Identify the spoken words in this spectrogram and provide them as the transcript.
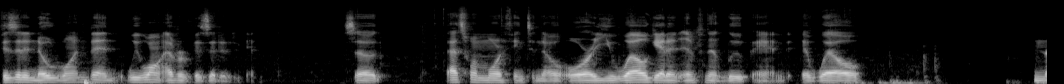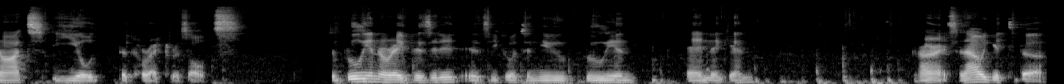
visited node 1, then we won't ever visit it again. So that's one more thing to know. Or you will get an infinite loop and it will not yield the correct results. The boolean array visited is equal to new boolean n again. Alright, so now we get to the,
